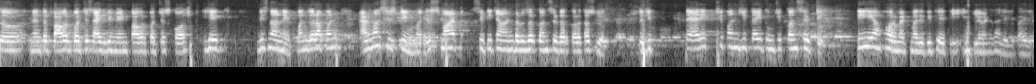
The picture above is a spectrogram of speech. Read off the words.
नंतर power purchase agreement power purchase cost हे दिसणार नाही. पण जर आपण ऍडव्हान्स सिस्टीम म्हणजे स्मार्ट सिटीच्या अंडर जर कन्सिडर करत असलो तर जी टॅरिफची पण जी काही तुमची कन्सेप्ट आहे ती या फॉर्मॅटमध्ये तिथे ती इम्प्लिमेंट झालेली पाहिजे.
